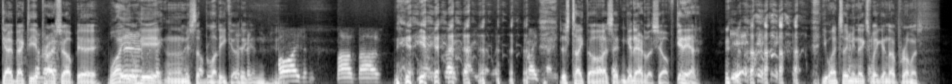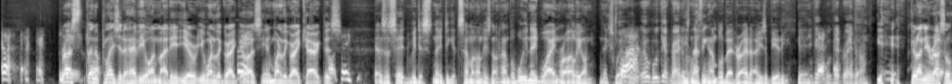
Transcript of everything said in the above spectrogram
Go back to your pro shop. Yeah. Why are you oh, Yeah, here? Oh, Mr. Bloody Cardigan. Pies and Mars bars. Great days, that. Great days. Just take the high set and get out of the shop. Get out. Yeah. You won't see me next weekend, I promise. Russ, it's been a pleasure to have you on, mate. You're you're one of the great guys and one of the great Oh, characters. thank you. As I said, we just need to get someone on who's not humble. We need Wayne Riley on next week. Ah. We'll, we'll get Radar. He's on. nothing humble about Radar. He's a beauty. Yeah. We'll get, we'll get Radar on. Yeah. Good on you, Russell.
